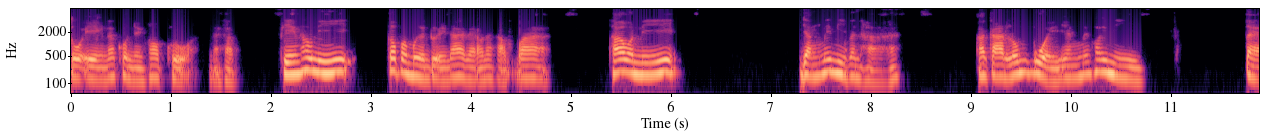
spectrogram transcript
ตัวเองและคนในครอบครัวนะครับ เพียงเท่านี้ก็ประเมินตัวเองได้แล้วนะครับ ว่าถ้าวันนี้ยังไม่มีปัญหา อาการล้มป่วยยังไม่ค่อยมี แต่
